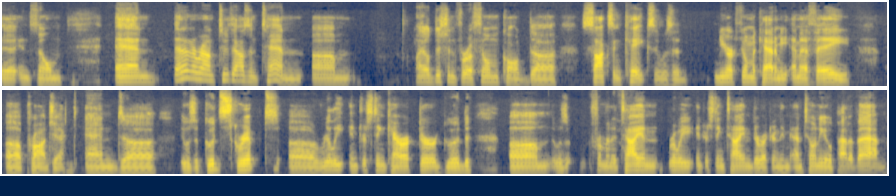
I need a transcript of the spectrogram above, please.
uh, in film. And then at around 2010, um, I auditioned for a film called uh, Socks and Cakes. It was a New York Film Academy MFA uh, project, and uh, it was a good script, uh, really interesting character, good. Um, it was from an Italian, really interesting Italian director named Antonio Padovan,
